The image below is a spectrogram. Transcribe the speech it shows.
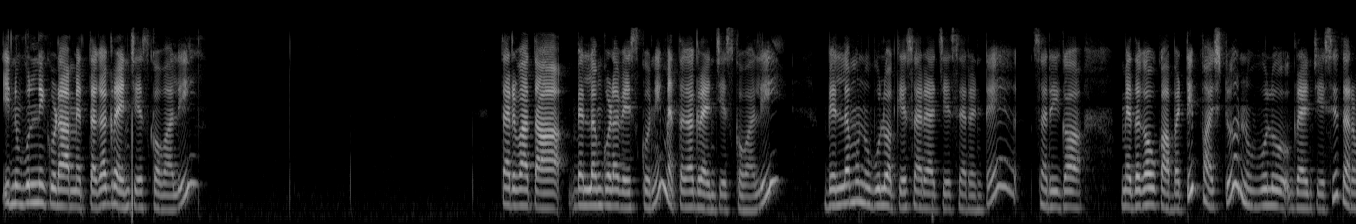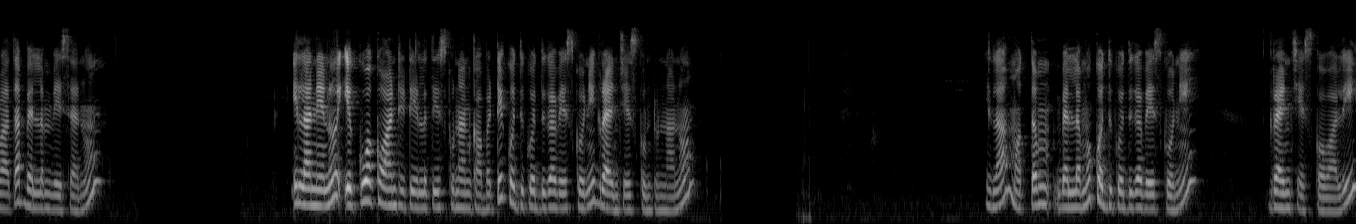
ఈ నువ్వుల్ని కూడా మెత్తగా గ్రైండ్ చేసుకోవాలి. తర్వాత బెల్లం కూడా వేసుకొని మెత్తగా గ్రైండ్ చేసుకోవాలి. బెల్లము నువ్వులు ఒకేసారి యాడ్ చేశారంటే సరిగా మెదగవు కాబట్టి ఫస్ట్ నువ్వులు గ్రైండ్ చేసి తర్వాత బెల్లం వేశాను. ఇలా నేను ఎక్కువ క్వాంటిటీలో తీసుకున్నాను కాబట్టి కొద్ది కొద్దిగా వేసుకొని గ్రైండ్ చేసుకుంటున్నాను. ఇలా మొత్తం బెల్లము కొద్ది కొద్దిగా వేసుకొని గ్రైండ్ చేసుకోవాలి.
